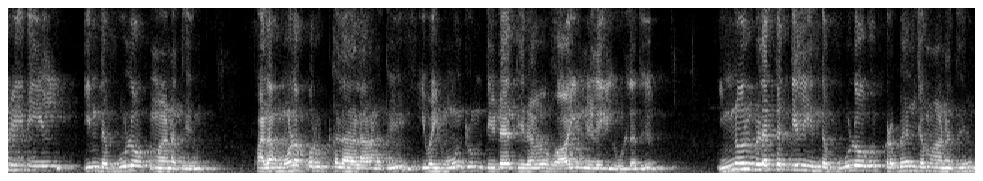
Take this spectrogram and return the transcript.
ரீதியில் இந்த பூலோகமானது பல மூலப்பொருட்களாலானது இவை மூன்றும் திட திரவ வாயு நிலையில் உள்ளது. இன்னொரு விளக்கத்தில் இந்த பூலோக பிரபஞ்சமானது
